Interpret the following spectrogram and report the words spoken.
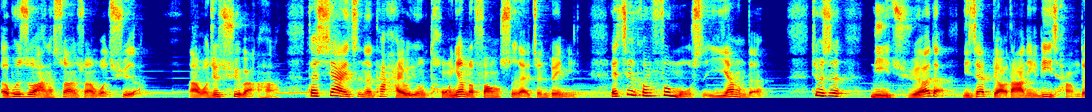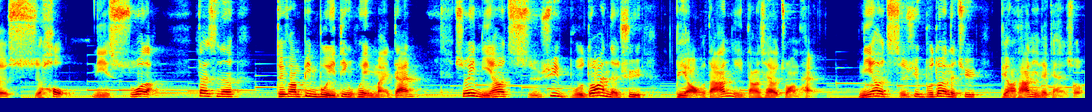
而不是说啊，那算了算了，我去了啊，我就去吧哈。但下一次呢，他还会用同样的方式来针对你。哎，这个跟父母是一样的，就是你觉得你在表达你立场的时候，你说了，但是呢，对方并不一定会买单，所以你要持续不断的去表达你当下的状态，你要持续不断的去表达你的感受，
